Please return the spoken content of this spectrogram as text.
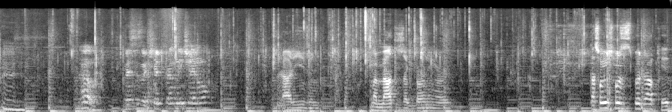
Mm. Oh, this is a kid-friendly channel. Not even. My mouth is like burning already. That's what you're supposed to spit it out, kid.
